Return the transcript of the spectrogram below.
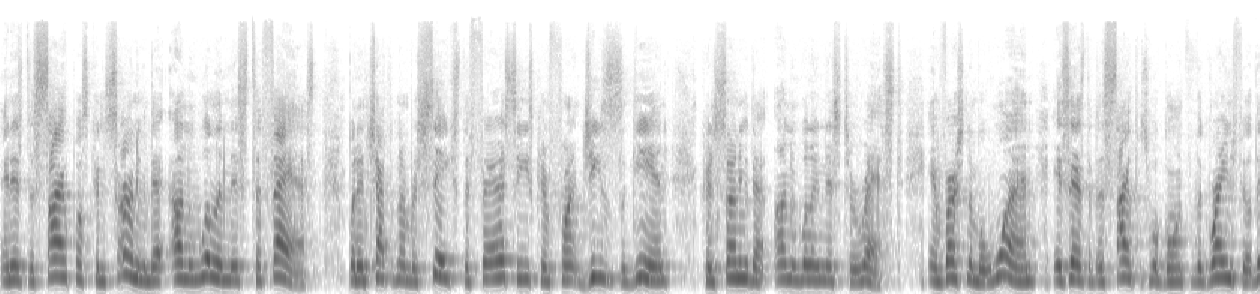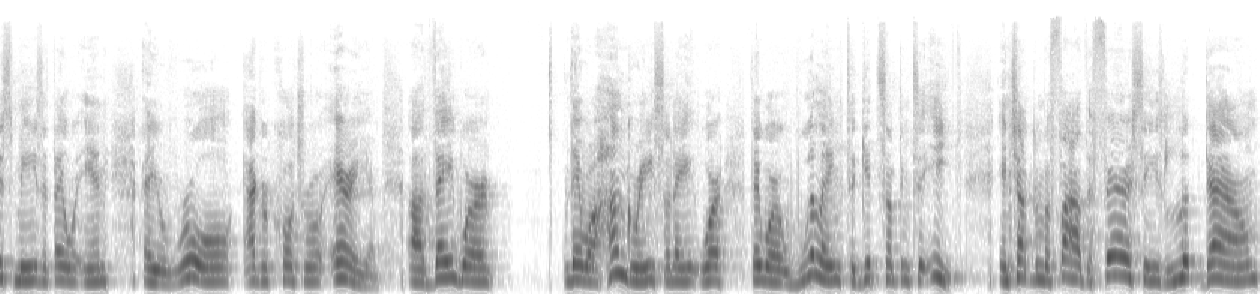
and his disciples concerning their unwillingness to fast. But in chapter number six, the Pharisees confront Jesus again concerning their unwillingness to rest. In verse number one, it says the disciples were going through the grain field. This means that they were in a rural agricultural area. Uh, they were they were hungry, so they were, they were willing to get something to eat. In chapter number five, the Pharisees looked down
